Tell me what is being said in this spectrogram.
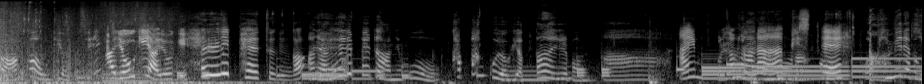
아까 어디였지? 아 여기야 여기 헬리패드인가? 아니야 헬리패드 아니고 카파코 여기였다 1번 아 아이 몰라 몰라. 비슷해 어, 비밀의 방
